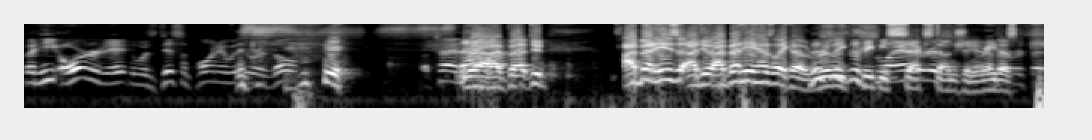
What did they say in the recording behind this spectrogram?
but he ordered it and was disappointed with the result. I'll tell you that. yeah, I bet, dude. I bet he's. I do. I bet he has like a This really creepy sex dungeon where he does ever said in my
